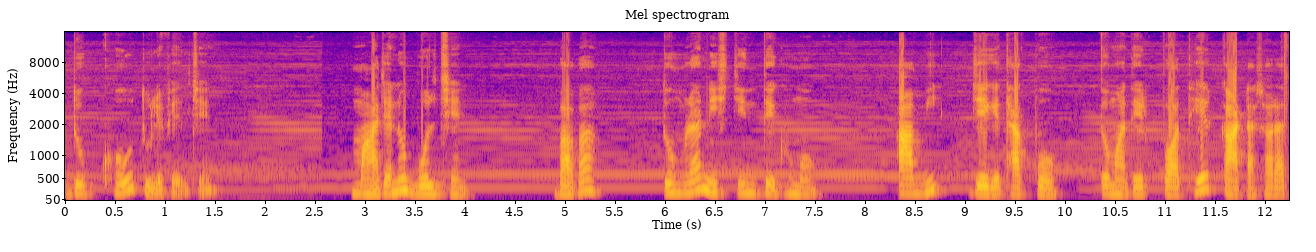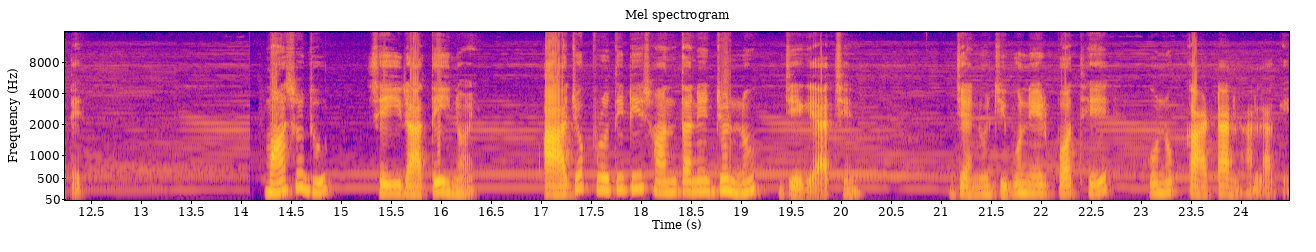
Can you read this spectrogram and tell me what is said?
দুঃখও তুলে ফেলছেন। মা যেন বলছেন, বাবা, তোমরা নিশ্চিন্তে ঘুমো। আমি জেগে থাকব তোমাদের পথের কাঁটা সরাতে। মা শুধু সেই রাতেই নয়, আজও প্রতিটি সন্তানের জন্য জেগে আছেন, যেন জীবনের পথে কোনো কাটা না লাগে।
